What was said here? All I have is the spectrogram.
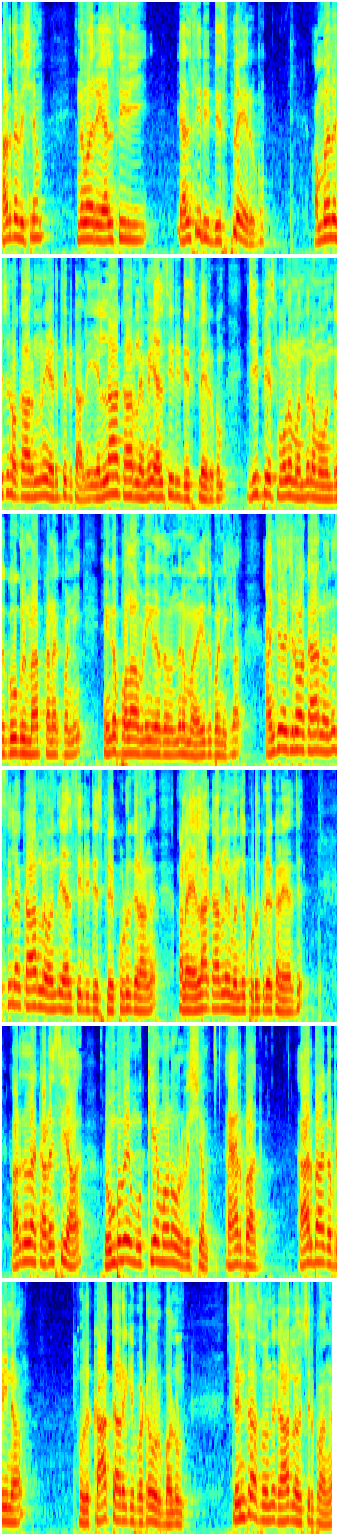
அடுத்த விஷயம் இந்த மாதிரி எல்சிடி எல்சிடி டிஸ்ப்ளே இருக்கும். ஐம்பது லட்ச ரூபா கார்னு எடுத்துக்கிட்டாலே எல்லா கார்லையுமே எல்சிடி டிஸ்ப்ளே இருக்கும். ஜிபிஎஸ் மூலம் வந்து நம்ம வந்து கூகுள் மேப் கனெக்ட் பண்ணி எங்கே போகலாம் அப்படிங்கிறத வந்து நம்ம இது பண்ணிக்கலாம். அஞ்சு லட்ச ரூபா காரில் வந்து சில காரில் வந்து எல்சிடி டிஸ்ப்ளே கொடுக்குறாங்க. ஆனால் எல்லா கார்லேயும் வந்து கொடுக்குறது கிடையாது. அடுத்ததாக கடைசியாக ரொம்பவே முக்கியமான ஒரு விஷயம் ஏர்பேக் ஏர்பேக் அப்படின்னா ஒரு காற்று அடைக்கப்பட்ட ஒரு பலூன் சென்சார்ஸ் வந்து காரில் வச்சுருப்பாங்க.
